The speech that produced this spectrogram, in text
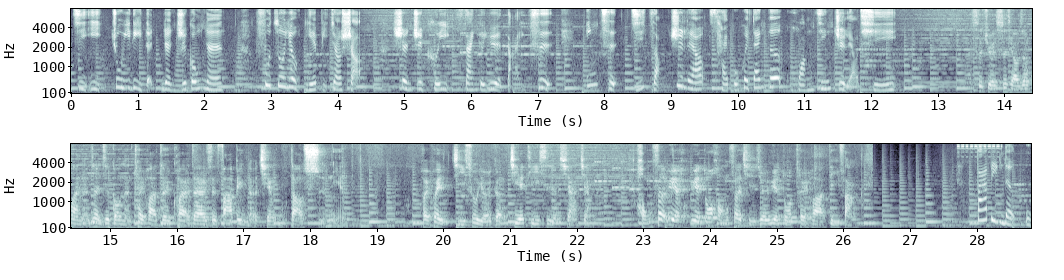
记忆、注意力等认知功能，副作用也比较少。甚至可以三个月打一次，因此及早治疗才不会耽搁黄金治疗期。视觉失调症患者认知功能退化最快，大概是发病的前五到十年，会会急速有一个阶梯式的下降。红色越越多，红色其实就越多退化的地方。发病的五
